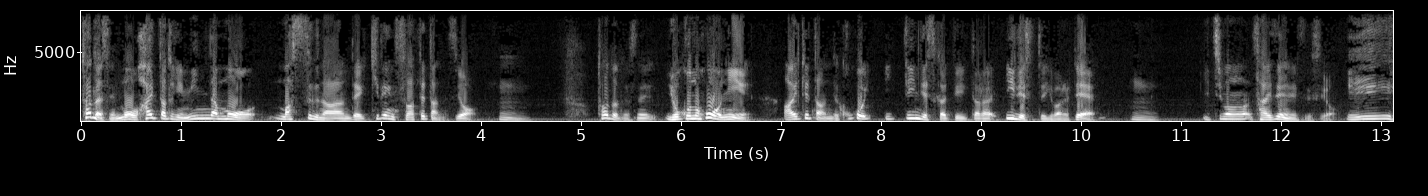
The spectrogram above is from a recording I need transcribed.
ただですね、もう入った時にみんなもうまっすぐ並んで綺麗に座ってたんですよ。うん。ただですね、横の方に空いてたんで、ここ行っていいんですかって言ったら、いいですって言われて、うん。一番最前列ですよ。ええ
